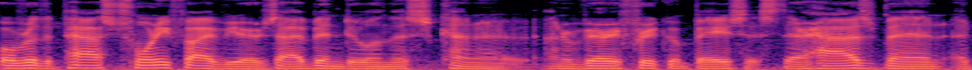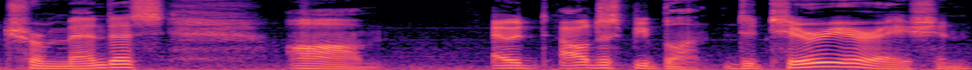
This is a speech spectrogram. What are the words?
over the past 25 years, I've been doing this kind of on a very frequent basis. There has been a tremendous, um, I would, I'll just be blunt, deterioration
